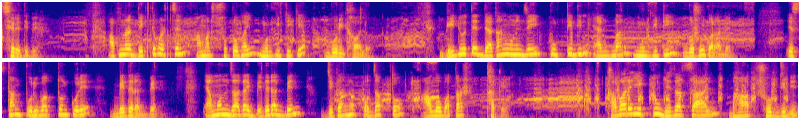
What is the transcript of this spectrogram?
ছেড়ে দিবে। আপনারা দেখতে পাচ্ছেন আমার ছোট ভাই মুরগিটিকে বড়ি খাওয়ালো। ভিডিওতে দেখানো অনুযায়ী প্রতিদিন একবার মুরগিটি গোসল করাবেন, স্থান পরিবর্তন করে বেঁধে রাখবেন। এমন জায়গায় বেঁধে রাখবেন যেখানে পর্যাপ্ত আলো বাতাস থাকে। খাবারে একটু ভেজা চাল, ভাত, সবজি দিন।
